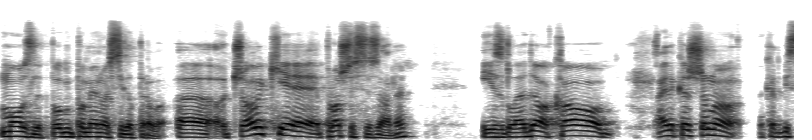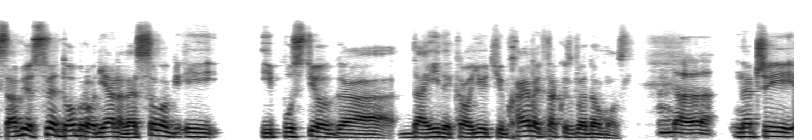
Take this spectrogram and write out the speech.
Mosley, pomenuo si ga prvo. Uh, čovek je prošle sezone izgledao kao, ajde kažeš ono, kad bi sabio sve dobro od Jana Veselog i, i pustio ga da ide kao YouTube highlight, tako izgledao Mosley. Da, da, da. Znači,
